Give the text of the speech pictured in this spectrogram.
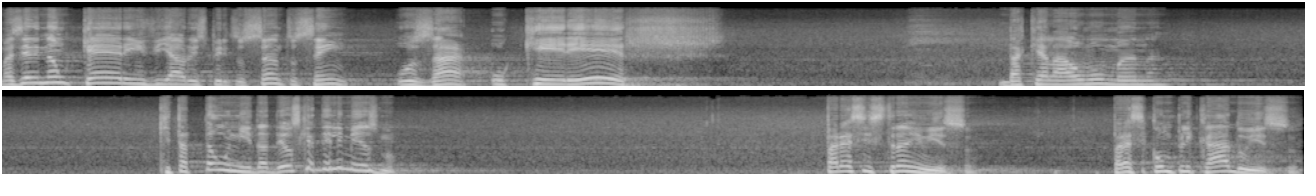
mas Ele não quer enviar o Espírito Santo sem usar o querer daquela alma humana que está tão unida a Deus que é dele mesmo. Parece estranho isso, parece complicado isso.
